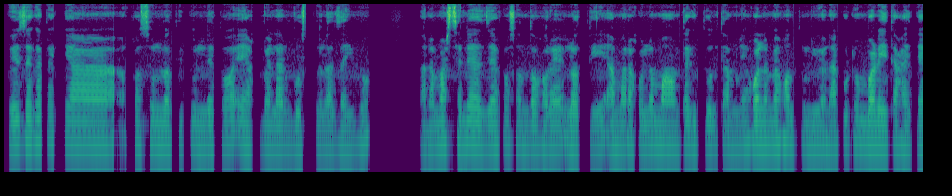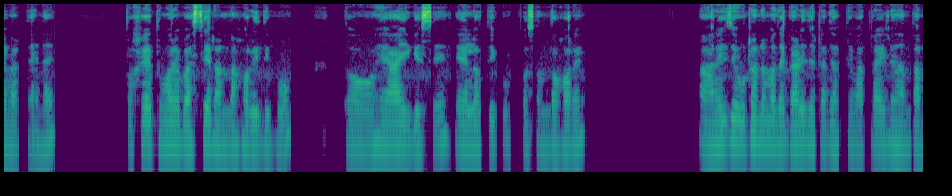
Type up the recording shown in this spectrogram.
তো এই জায়গাটা কিয়া কচুর লতি তুললে তো এক বেলার বস্তু তোলা যাইব। আর আমার ছেলে যে পছন্দ করে লতি, আমার কইলো, মা তাকে তুলতাম নি। কইলাম এখন তুলিও না, কুটুম বাড়ি খাইতে পারতাই নাই। তো সে তোমার বাঁচিয়ে রান্না করে দিব। তো হে আই গেছে হে লতি খুব পছন্দ করে। আর এই যে উঠানের মধ্যে গাড়ি যেটা দেখতে পাত্রা এটা তার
